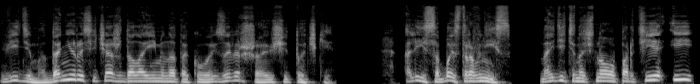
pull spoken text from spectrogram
Видимо, Данира сейчас ждала именно такой завершающей точки. «Алиса, быстро вниз! Найдите ночного портье и,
